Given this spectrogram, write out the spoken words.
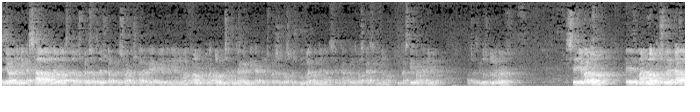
Se llevaron de mi casa la banderola hasta de los presos de Euskal Preso a Euskal Herria que yo tenía en el balcón, con la cual mucha gente reivindica que los presos vascos cumplan condenas en cárceles vascas y no un castigo añadido a 800 kilómetros. Se se llevaron el manual que suelen dar a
